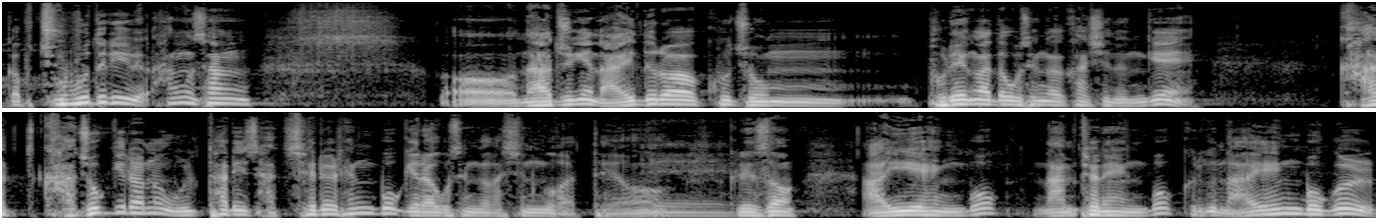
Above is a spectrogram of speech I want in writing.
그러니까 주부들이 항상 어, 나중에 나이 들어갖고 좀 불행하다고 생각하시는 게 가, 가족이라는 울타리 자체를 행복이라고 생각하시는 것 같아요. 예. 그래서 아이의 행복, 남편의 행복, 그리고 나의 행복을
